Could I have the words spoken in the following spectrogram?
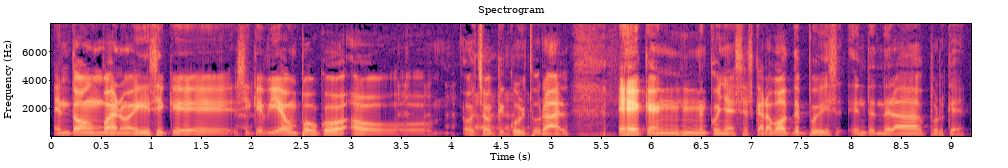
Entón, bueno, aí sí que sí que vía un pouco o, o choque ah. cultural. E eh, quen coñece Escarabote, pois entenderá por qué.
